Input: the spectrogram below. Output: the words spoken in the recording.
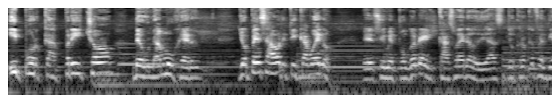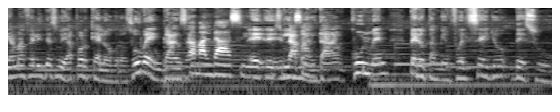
y por capricho de una mujer, yo pensaba ahorita, bueno, si me pongo en el caso de Herodías, yo creo que fue el día más feliz de su vida porque logró su venganza. La maldad, sí. la maldad culmen, pero también fue el sello de su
